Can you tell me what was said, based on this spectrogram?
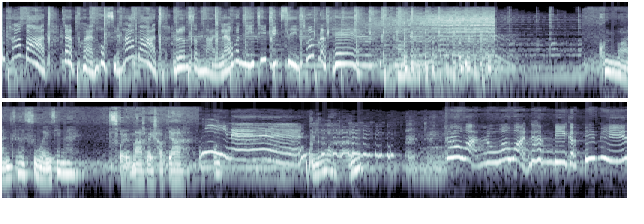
35 บาท แบบแขวน 65 บาท เริ่มจำหน่ายแล้ววันนี้ที่บิ๊กซีทั่วประเทศ คุณหวานเธอสวยใช่ไหม สวยมากเลยครับย่า นี่แน่คุณน้ำหวาน ถ้าหวานรู้ว่าหวานทำดีกับพี่พีท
